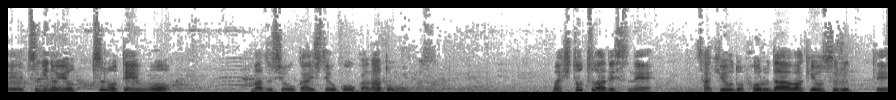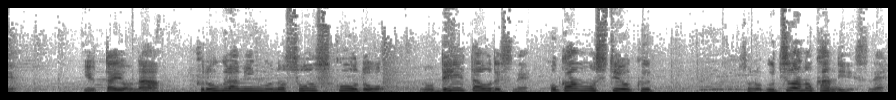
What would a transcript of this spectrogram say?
えー次の4つの点をまず紹介しておこうかなと思います。まあ、一つはですね、先ほどフォルダー分けをするって言ったような、プログラミングのソースコードのデータをですね、保管をしておく、その器の管理ですね。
